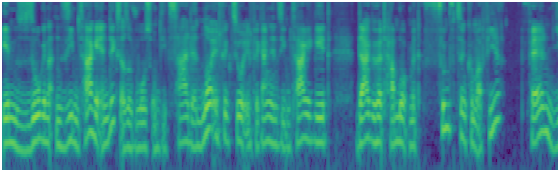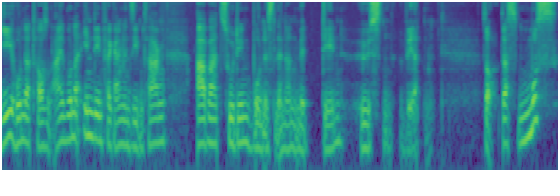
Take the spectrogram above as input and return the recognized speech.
Im sogenannten 7-Tage-Index, also wo es um die Zahl der Neuinfektionen in den vergangenen 7 Tage geht, da gehört Hamburg mit 15,4 Fällen je 100.000 Einwohner in den vergangenen 7 Tagen, aber zu den Bundesländern mit den höchsten Werten. So, das muss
